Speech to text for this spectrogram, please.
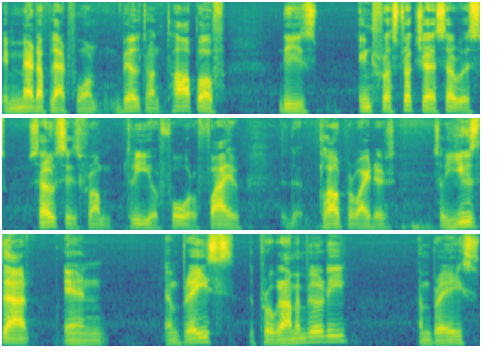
a meta platform built on top of these infrastructure as service services from three or four or five cloud providers. So use that and embrace the programmability, embrace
